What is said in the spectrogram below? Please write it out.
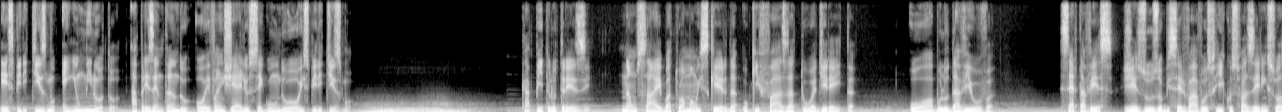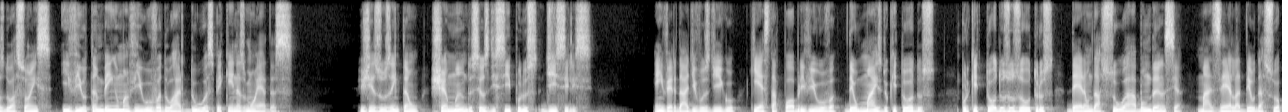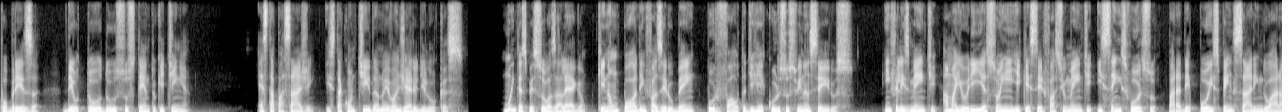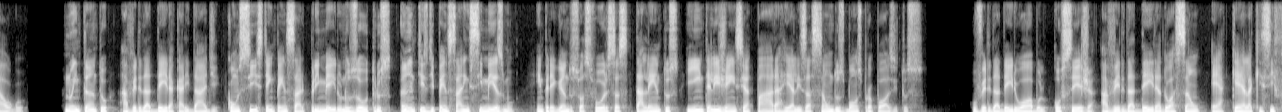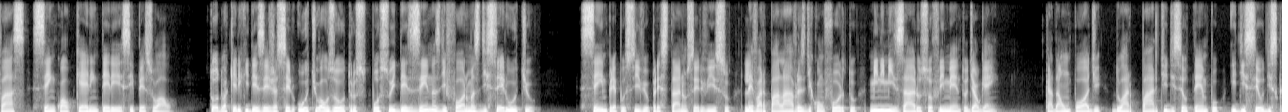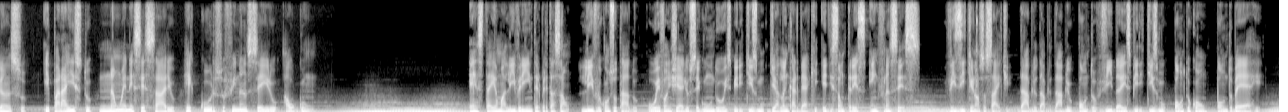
Espiritismo em um minuto, apresentando o Evangelho segundo o Espiritismo. Capítulo 13. Não saiba a tua mão esquerda o que faz a tua direita. O óbulo da viúva. Certa vez, Jesus observava os ricos fazerem suas doações e viu também uma viúva doar duas pequenas moedas. Jesus então, chamando seus discípulos, disse-lhes: Em verdade vos digo que esta pobre viúva deu mais do que todos, porque todos os outros deram da sua abundância, mas ela deu da sua pobreza, deu todo o sustento que tinha. Esta passagem está contida no Evangelho de Lucas. Muitas pessoas alegam que não podem fazer o bem por falta de recursos financeiros. Infelizmente, a maioria sonha enriquecer facilmente e sem esforço para depois pensar em doar algo. No entanto, a verdadeira caridade consiste em pensar primeiro nos outros antes de pensar em si mesmo, empregando suas forças, talentos e inteligência para a realização dos bons propósitos. O verdadeiro óbolo, ou seja, a verdadeira doação, é aquela que se faz sem qualquer interesse pessoal. Todo aquele que deseja ser útil aos outros possui dezenas de formas de ser útil. Sempre é possível prestar um serviço, levar palavras de conforto, minimizar o sofrimento de alguém. Cada um pode doar parte de seu tempo e de seu descanso, e para isto não é necessário recurso financeiro algum. Esta é uma livre interpretação. Livro consultado: O Evangelho segundo o Espiritismo, de Allan Kardec, edição 3, em francês. Visite nosso site www.vidaespiritismo.com.br.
